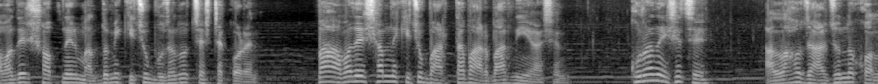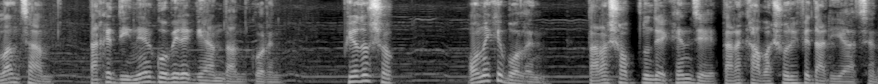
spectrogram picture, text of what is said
আমাদের স্বপ্নের মাধ্যমে কিছু বোঝানোর চেষ্টা করেন বা আমাদের সামনে কিছু বার্তা বারবার নিয়ে আসেন। কোরআনে এসেছে, আল্লাহ যার জন্য কল্যাণ চান, তাকে দিনের গভীরে জ্ঞান দান করেন। প্রিয় দর্শক, অনেকে বলেন, তারা স্বপ্ন দেখেন যে তারা কাবা শরীফে দাঁড়িয়ে আছেন,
